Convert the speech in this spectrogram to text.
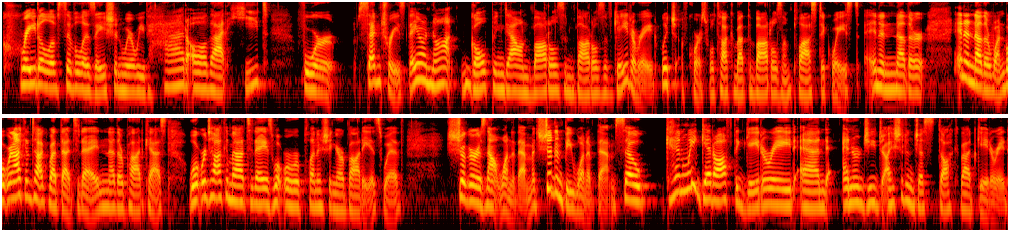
cradle of civilization where we've had all that heat for centuries. They are not gulping down bottles and bottles of Gatorade, which of course we'll talk about the bottles and plastic waste in another in another one, but we're not going to talk about that today in another podcast. What we're talking about today is what we're replenishing our bodies with. Sugar is not one of them. It shouldn't be one of them. So, can we get off the Gatorade and energy I shouldn't just talk about Gatorade,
